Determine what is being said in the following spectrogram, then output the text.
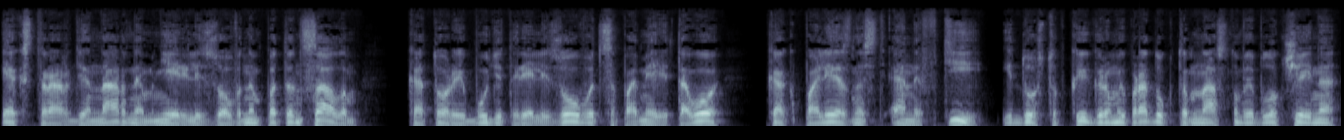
экстраординарным нереализованным потенциалом, который будет реализовываться по мере того, как полезность NFT и доступ к играм и продуктам на основе блокчейна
